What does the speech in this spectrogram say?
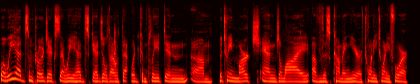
well we had some projects that we had scheduled out that would complete in um, between march and july of this coming year of 2024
